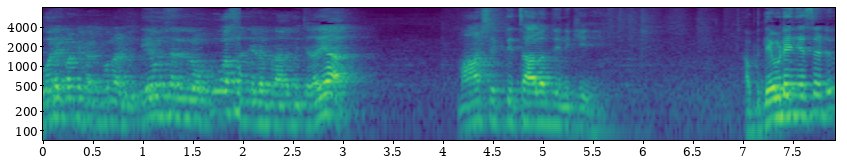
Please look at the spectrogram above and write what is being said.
గోనె పట్టు కట్టుకున్నాడు. దేవుని సన్నిధిలో ఉపవాసం చేయడం ప్రారంభించాడు. అయ్యా మా శక్తి చాలా దీనికి. అప్పుడు దేవుడు ఏం చేశాడు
